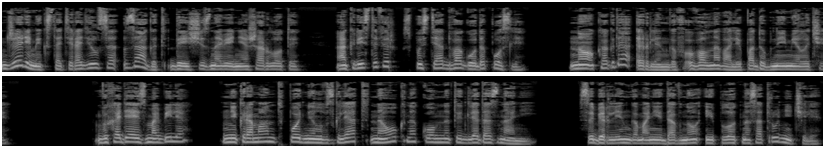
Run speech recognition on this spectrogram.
Джереми, кстати, родился за год до исчезновения Шарлотты, а Кристофер — спустя два года после. Но когда Эрлингов волновали подобные мелочи? Выходя из мобиля, некромант поднял взгляд на окна комнаты для дознаний. С Эберлингом они давно и плотно сотрудничали.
